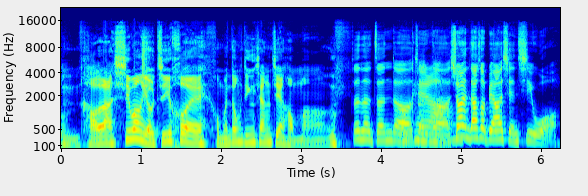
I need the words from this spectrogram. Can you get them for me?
嗯，好啦，希望有机会我们东京相见，好吗？真的，真的，真的，希望你到时候不要嫌弃我。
